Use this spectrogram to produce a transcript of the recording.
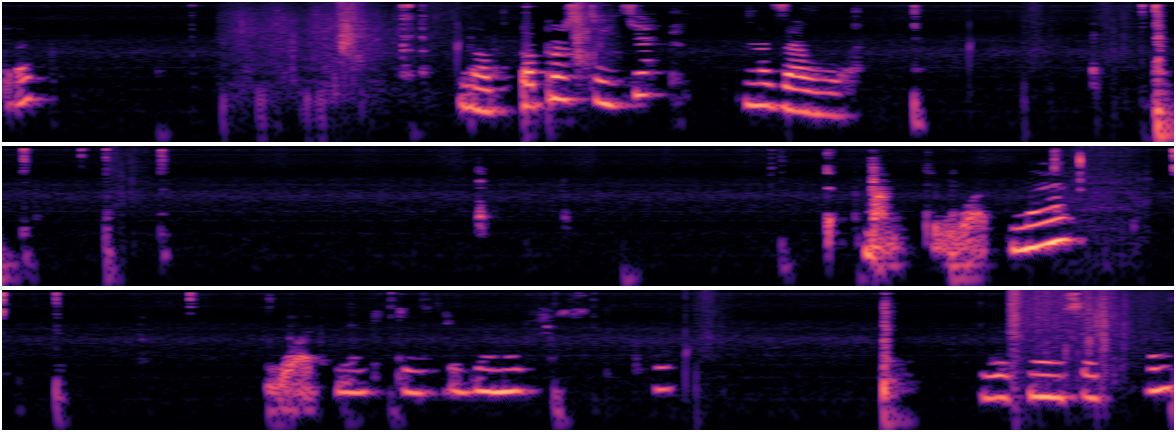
Так. No, po prostu jak na załóg. Tak, mam te ładne. Ładnie tutaj zrobione wszystko. Zapięcie tu.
